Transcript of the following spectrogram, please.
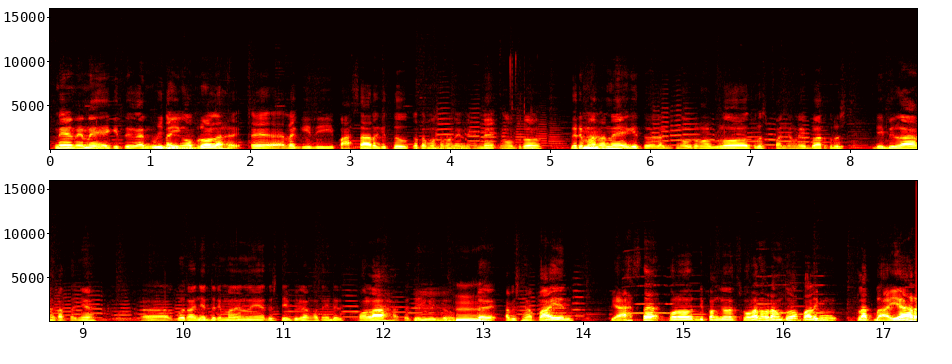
nenek-nenek gitu kan Widih. lagi ngobrol lah eh, lagi di pasar gitu ketemu sama nenek-nenek ngobrol dari Hmm. mana nek gitu lagi ngobrol-ngobrol terus panjang lebar terus dia bilang katanya eh gua nanya dari mana nek terus dia bilang katanya dari sekolah atau Hmm. gitu Hmm. dari habis ngapain biasa kalau dipanggil sekolah orang tua paling telat bayar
